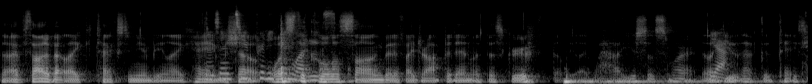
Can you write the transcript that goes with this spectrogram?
So I've thought about like texting you and being like, "Hey, Those Michelle, what's the ones." coolest song that if I drop it in with this group, they'll be like, wow, you're so smart. Like Yeah. you have good taste."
